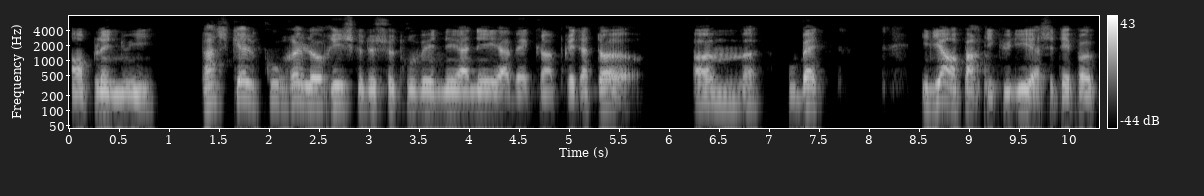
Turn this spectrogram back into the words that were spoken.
en pleine nuit, parce qu'elle courrait le risque de se trouver nez à nez avec un prédateur, homme ou bête. Il y a en particulier à cette époque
